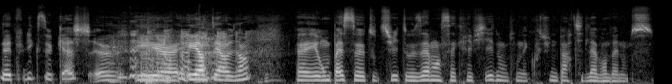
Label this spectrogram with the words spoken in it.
Netflix se cache euh, et, et, intervient. et on passe tout de suite aux âmes sacrifiées, dont on écoute une partie de la bande-annonce.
